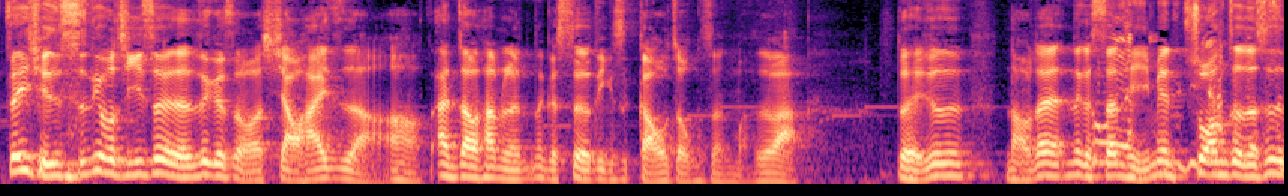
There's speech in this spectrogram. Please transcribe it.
这一群十六七岁的这个什么小孩子啊啊，按照他们的那个设定是高中生嘛，是吧？对，就是脑袋那个身体里面装着的是。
